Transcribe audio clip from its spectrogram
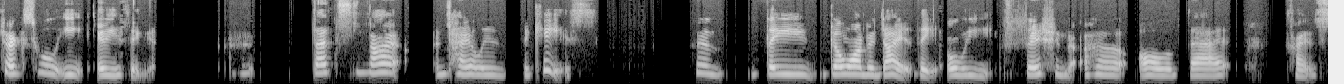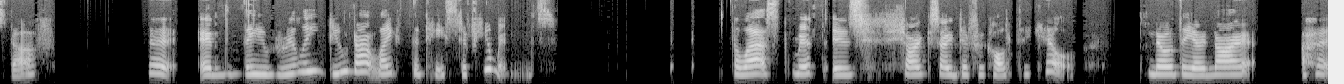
Sharks will eat anything. That's not entirely the case. they go on a diet. They only eat fish and uh, all of that kind of stuff. Uh, and they really do not like the taste of humans. The last myth is sharks are difficult to kill. No, they are not. Uh,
